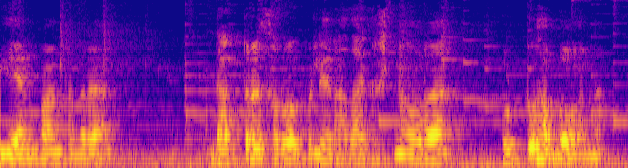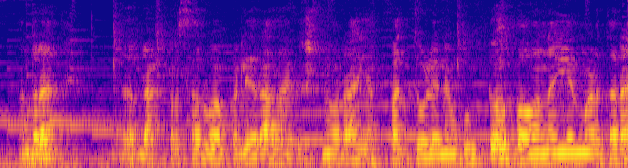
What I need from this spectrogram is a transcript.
ಇದೇನಪ್ಪ ಅಂತಂದ್ರೆ ಡಾಕ್ಟರ್ ಸರ್ವಪಲ್ಲಿ ರಾಧಾಕೃಷ್ಣ ಅವರ ಹುಟ್ಟು ಹಬ್ಬವನ್ನು ಅಂದ್ರೆ ಡಾಕ್ಟರ್ ಸರ್ವಪಲ್ಲಿ ರಾಧಾಕೃಷ್ಣ ಅವರ ಎಪ್ಪತ್ತೇಳನೇ ಹುಟ್ಟು ಹಬ್ಬವನ್ನು ಏನು ಮಾಡ್ತಾರೆ?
